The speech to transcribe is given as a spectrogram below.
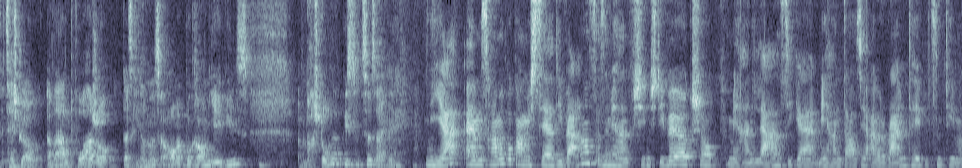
Jetzt hast du auch erwähnt vorher schon, es gibt auch noch ein Rahmenprogramm jeweils. Kannst du noch etwas dazu sagen? Ja, ähm, das Rahmenprogramm ist sehr divers. Also wir haben verschiedenste Workshops, wir haben Lesungen, wir haben da ja auch ein Roundtable zum Thema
